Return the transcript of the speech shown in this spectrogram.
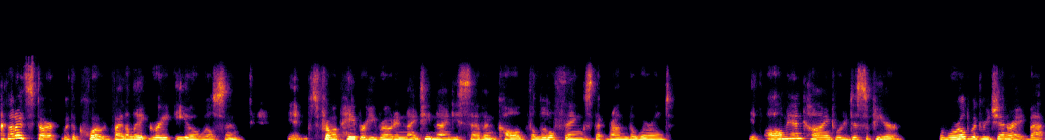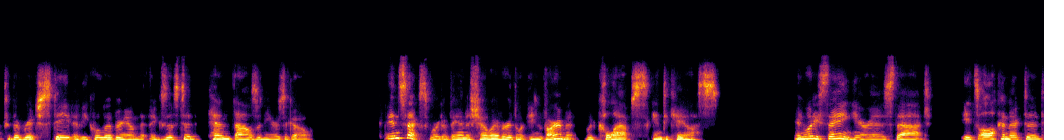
I thought I'd start with a quote by the late great E.O. Wilson. It's from a paper he wrote in 1997 called The Little Things That Run the World. If all mankind were to disappear, the world would regenerate back to the rich state of equilibrium that existed 10,000 years ago. If insects were to vanish, however, the environment would collapse into chaos. And what he's saying here is that it's all connected.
